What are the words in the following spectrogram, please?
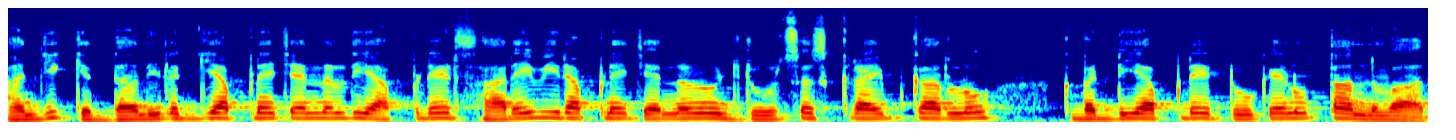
ਹਾਂਜੀ, ਕਿੱਦਾਂ ਦੀ ਲੱਗੀ ਆਪਣੇ ਚੈਨਲ ਦੀ ਅਪਡੇਟ ਸਾਰੇ ਵੀਰ ਆਪਣੇ ਚੈਨਲ ਨੂੰ ਜਰੂਰ ਸਬਸਕ੍ਰਾਈਬ ਕਰ ਲਓ। ਕਬੱਡੀ ਅਪਡੇਟ 2K ਨੂੰ ਧੰਨਵਾਦ।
